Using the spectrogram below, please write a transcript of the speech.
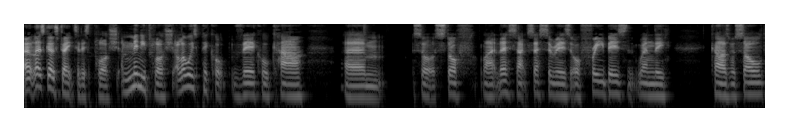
Uh, let's go straight to this plush. A mini plush. I'll always pick up vehicle, car, um, sort of stuff like this, accessories or freebies when the cars were sold.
